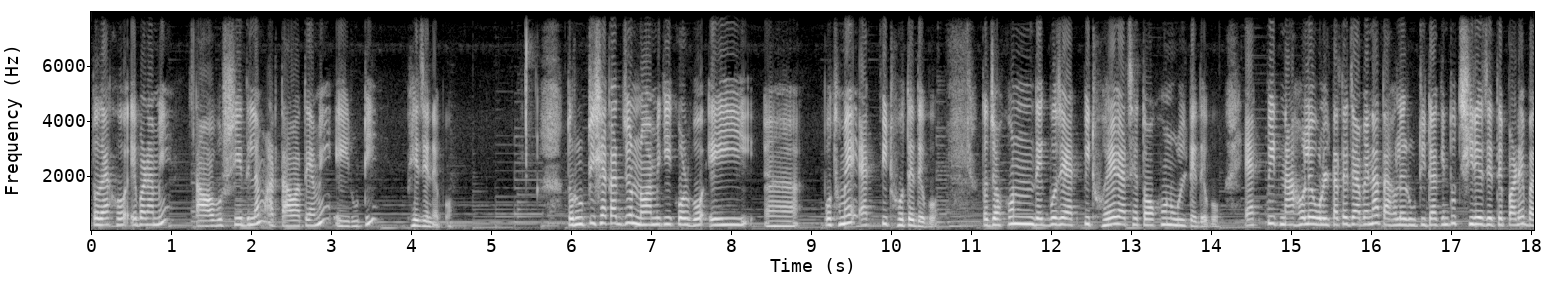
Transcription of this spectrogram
তো দেখো, এবার আমি তাওয়া বসিয়ে দিলাম আর তাওয়াতে আমি এই রুটি ভেজে নেব। তো রুটি শেখার জন্য আমি কি করব, এই প্রথমে এক পিঠ হতে দেব। তো যখন দেখব যে এক পিঠ হয়ে গেছে তখন উল্টে দেব। এক পিঠ না হলে উল্টাতে যাবে না, তাহলে রুটিটা কিন্তু ছিঁড়ে যেতে পারে বা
